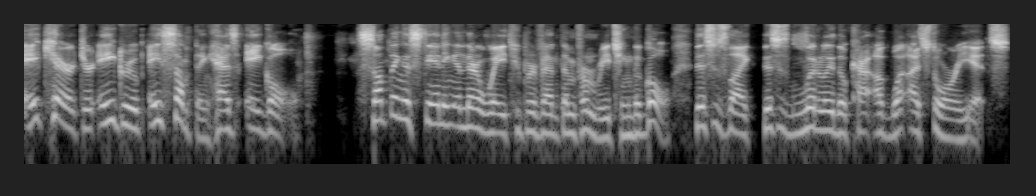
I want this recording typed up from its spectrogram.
a character, a group, a something has a goal something is standing in their way to prevent them from reaching the goal. This is like this is literally the kind of what a story is.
